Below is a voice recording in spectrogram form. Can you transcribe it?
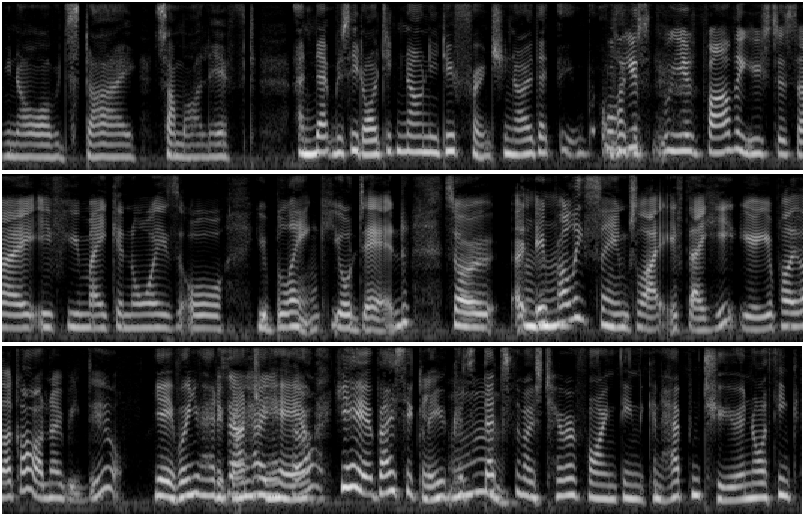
You know, I would stay. Some I left, and that was it. I didn't know any difference. You know that. Well, like well, your father used to say, if you make a noise or you blink, you're dead. So mm-hmm. it probably seemed like if they hit you, you're probably like, oh, no big deal. Yeah, when you had Is a gun to your hair. Felt? Yeah, basically, because mm. that's the most terrifying thing that can happen to you. And I think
